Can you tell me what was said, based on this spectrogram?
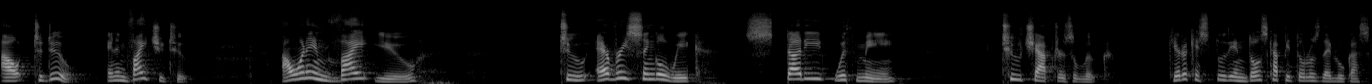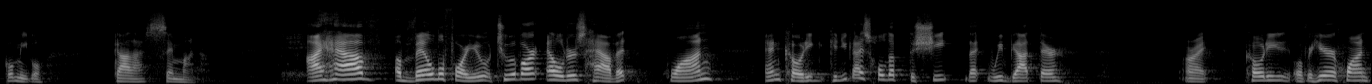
out to do and invite you to. I want to invite you to every single week study with me two chapters of Luke. Quiero que estudien dos capítulos de Lucas conmigo cada semana. I have available for you, two of our elders have it, Juan and Cody. Can you guys hold up the sheet that we've got there? All right, Cody over here, Juan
